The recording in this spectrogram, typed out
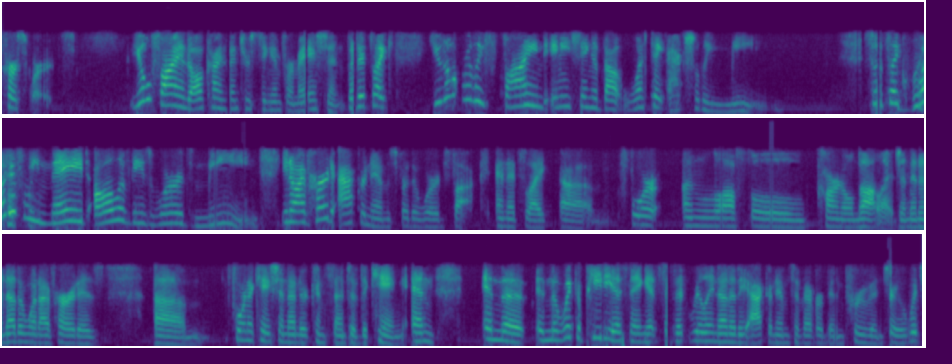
curse words, you'll find all kinds of interesting information, but it's like you don't really find anything about what they actually mean. So it's like, what if we made all of these words mean? You know, I've heard acronyms for the word fuck, and it's like um, for unlawful carnal knowledge, and then another one I've heard is um, fornication under consent of the king. And in the in the Wikipedia thing, it says that really none of the acronyms have ever been proven true, which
